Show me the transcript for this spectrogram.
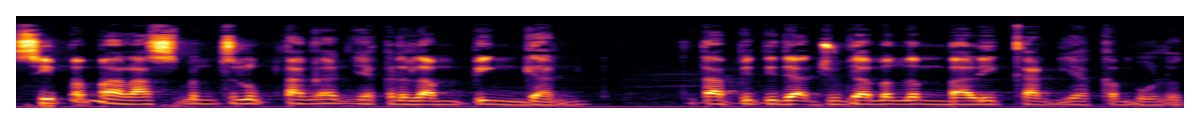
Si pemalas mencelup tangannya ke dalam pinggan, tetapi tidak juga mengembalikannya ke mulut.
